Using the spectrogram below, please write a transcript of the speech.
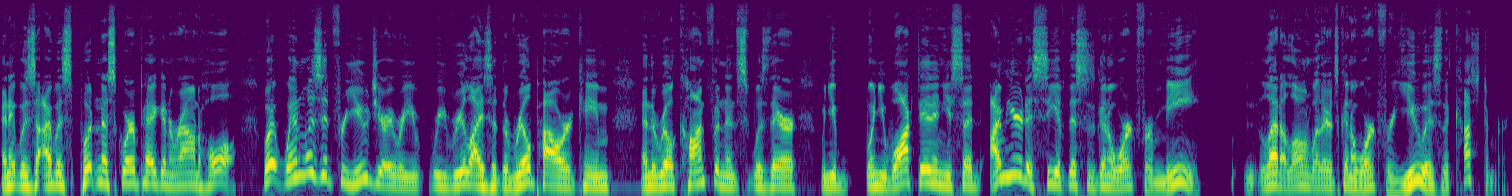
and it was I was putting a square peg in a round hole. What when was it for you, Jerry, where you, where you realized that the real power came and the real confidence was there when you when you walked in and you said, "I'm here to see if this is going to work for me," let alone whether it's going to work for you as the customer.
